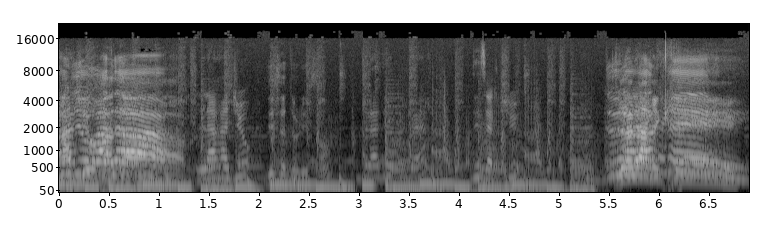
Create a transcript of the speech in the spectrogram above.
Radio Radar La radio Des adolescents de la découverte, des actus, De la récré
